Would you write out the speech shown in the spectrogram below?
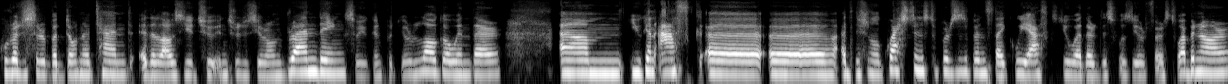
who register but don't attend. It allows you to introduce your own branding so you can put your logo in there. Um, you can ask uh, uh, additional questions to participants like we asked you whether this was your first webinar.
